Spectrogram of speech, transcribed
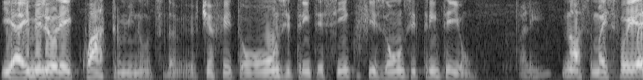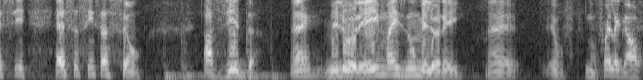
E aí melhorei 4 minutos. da- Eu tinha feito 11:35, fiz 11:31. Falei, nossa, mas foi esse, essa sensação azeda, né? Melhorei, mas não melhorei, né? Eu Não foi legal.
